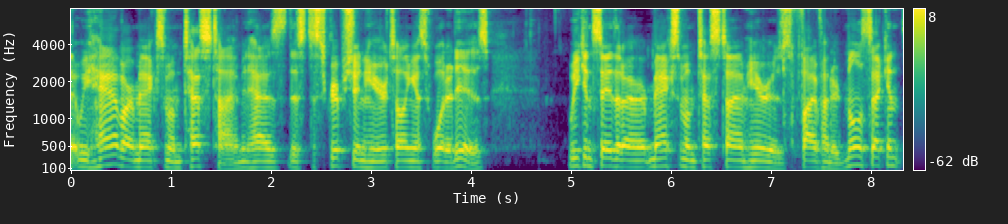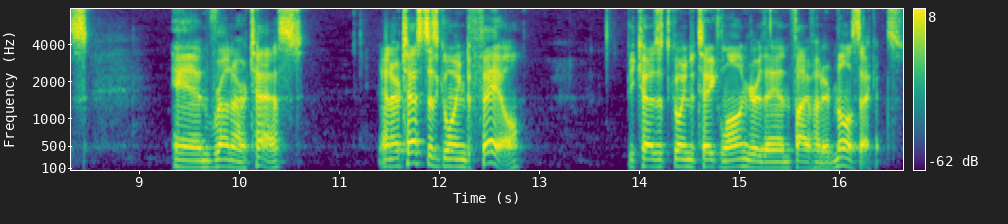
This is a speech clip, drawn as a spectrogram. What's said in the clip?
that we have our maximum test time. It has this description here telling us what it is. We can say that our maximum test time here is 500 milliseconds and run our test. And our test is going to fail because it's going to take longer than 500 milliseconds.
